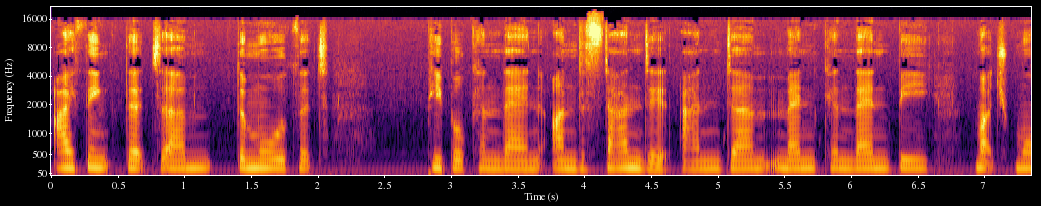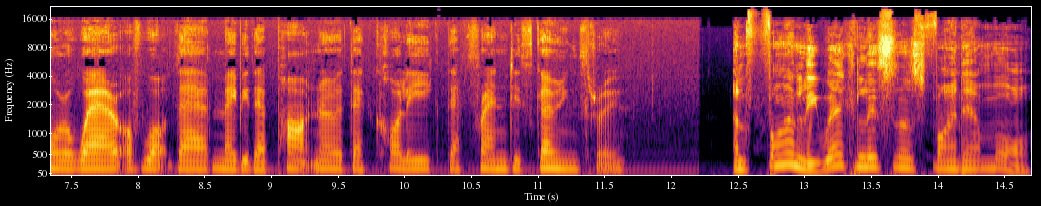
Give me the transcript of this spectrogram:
I think that um, the more that people can then understand it and um, men can then be much more aware of what their maybe their partner, their colleague, their friend is going through. And finally, where can listeners find out more?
